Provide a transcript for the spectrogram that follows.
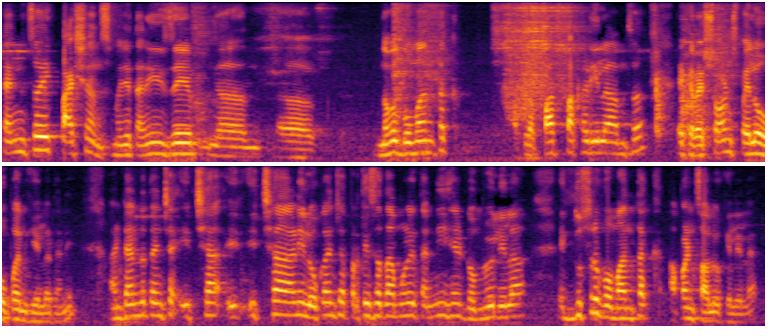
त्यांचं एक पॅशन्स म्हणजे त्यांनी जे नवगोमांतक आपलं पाच पाखाडीला आमचं एक रेस्टॉरंट पहिलं ओपन केलं त्यांनी. आणि त्यानंतर त्यांच्या इच्छा इ- इच्छा आणि लोकांच्या प्रतिसादामुळे त्यांनी हे डोंबिवलीला एक दुसरं गोमांतक आपण चालू केलेलं आहे.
